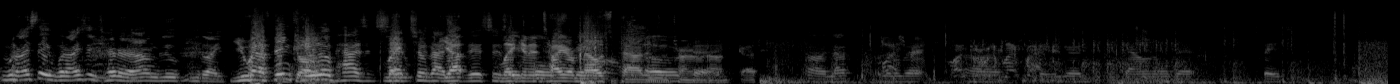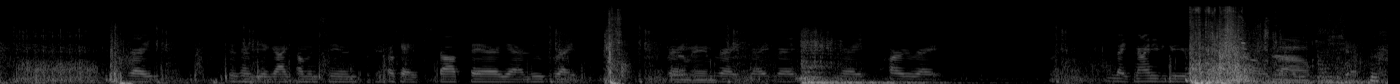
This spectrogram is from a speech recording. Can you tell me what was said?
When I say when I say turn around, Luke, you like. You I have to think go. Caleb has it set like, so that yep, this is like a an full entire space. mouse pad is okay. a turnaround. Gotcha. Uh, left a little bit. Uh, okay, you're good. Down a little bit. Space. Right. Gonna be a guy coming soon. Okay. Okay, stop there. Yeah, Luke, right. Right, aim. right, right, right, right. Harder right. Like, like 90 degree right. Oh shit.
